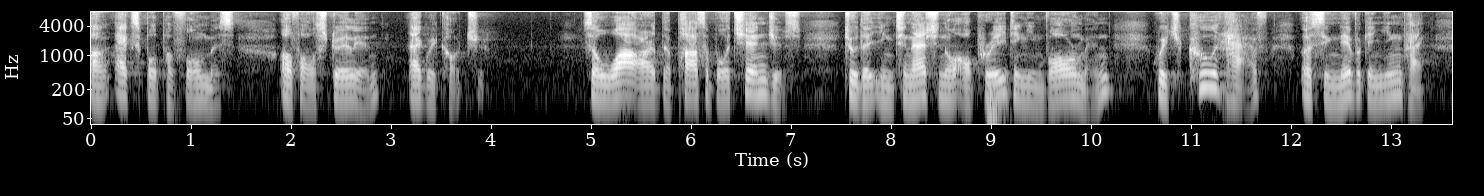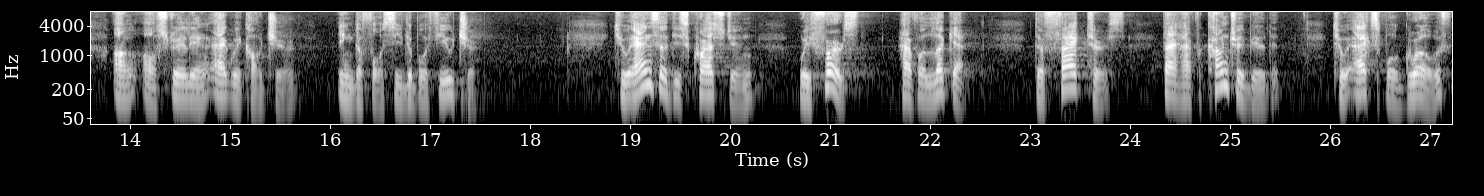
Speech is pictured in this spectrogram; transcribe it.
on export performance of Australian agriculture. So what are the possible changes to the international operating environment which could have a significant impact on Australian agriculture in the foreseeable future? To answer this question, we first have a look at the factors that have contributed to export growth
